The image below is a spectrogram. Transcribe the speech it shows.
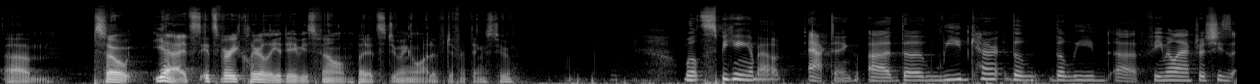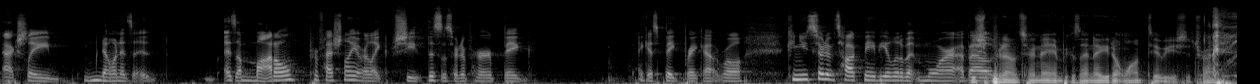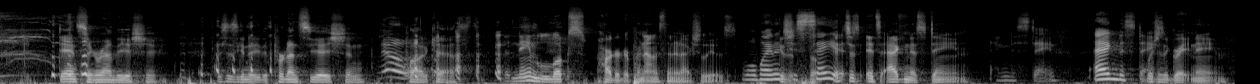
Um, so yeah, it's it's very clearly a Davies film, but it's doing a lot of different things too. Well, speaking about acting, uh, the lead char- the the lead uh, female actress, she's actually known as a as a model professionally, or like she this is sort of her big, I guess, big breakout role. Can you sort of talk maybe a little bit more about? You should pronounce her name because I know you don't want to, but you should try. Dancing around the issue. This is going to be the pronunciation No. podcast. The name looks harder to pronounce than it actually is. well, why don't you it's say it? It's just it's Agyness Deyn, Agyness Deyn. Agyness Deyn. which is a great name.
